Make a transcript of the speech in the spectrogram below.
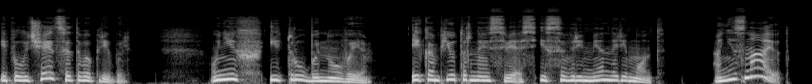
и получает с этого прибыль. У них и трубы новые, и компьютерная связь, и современный ремонт. Они знают,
